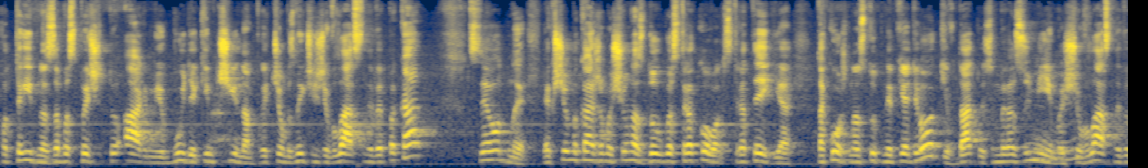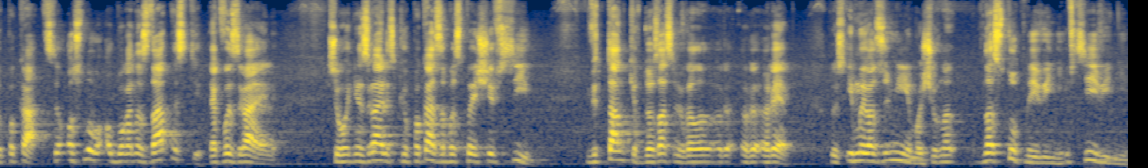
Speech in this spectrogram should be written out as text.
потрібно забезпечити армію будь-яким чином, причому знищуючи власне ВПК, це одне. Якщо ми кажемо, що у нас довгострокова стратегія також на наступні 5 років, да, тобто ми розуміємо, що власне ВПК це основа обороноздатності, як в Ізраїлі. Сьогодні ізраїльський ВПК забезпечує всім від танків до засобів РЕП. Тобто, і ми розуміємо, що в наступній війні і в цій війні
